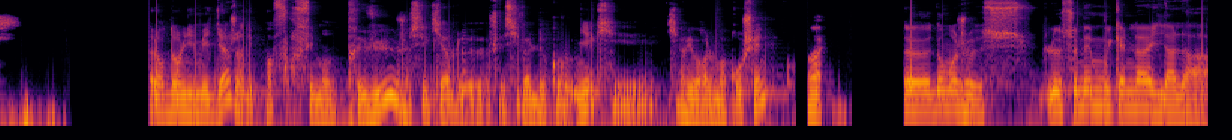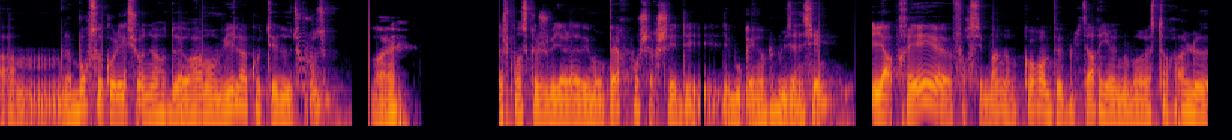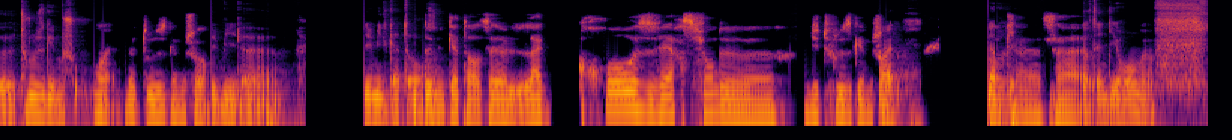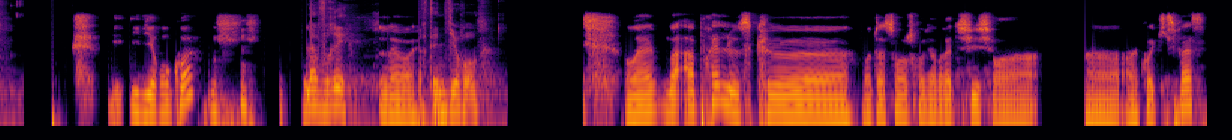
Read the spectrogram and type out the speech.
Alors dans l'immédiat, j'en ai pas forcément prévu. Je sais qu'il y a le festival de Colomiers qui, est- qui arrivera le mois prochain. Ouais. Euh, donc moi, je, le, ce même week-end-là, il y a la, la bourse collectionneur de Ramonville à côté de Toulouse. Ouais. Je pense que je vais y aller avec mon père pour chercher des, des bouquins un peu plus anciens. Et après, euh, forcément, encore un peu plus tard, il me restera le Toulouse Game Show Ouais, le Toulouse Game Show. 2000, euh, 2014. 2014, euh, la grosse version de du Toulouse Game Show. Ouais. Donc là, ça... Certains diront Ils diront quoi? La vraie. Là, ouais. Certains diront. Ouais, bah après le ce que euh, bon, de toute façon je reviendrai dessus sur un, un, un quoi qui se passe,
